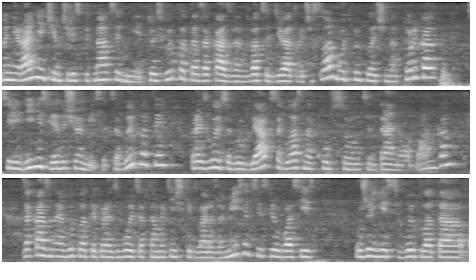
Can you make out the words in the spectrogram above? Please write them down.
но не ранее, чем через 15 дней. То есть выплата заказанная 29 числа будет выплачена только в середине следующего месяца. Выплаты производятся в рублях согласно курсу Центрального банка. Заказанные выплаты производятся автоматически два раза в месяц. Если у вас есть уже есть выплата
